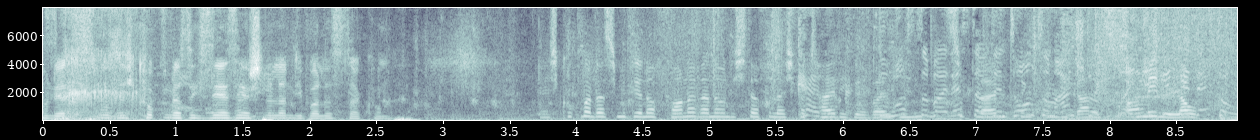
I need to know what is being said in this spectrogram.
und jetzt muss ich gucken, dass ich sehr, sehr schnell an die Ballista komme. Ja, ich guck mal, dass ich mit dir nach vorne renne und dich da vielleicht verteidige, weil du musst zu auf den bleiben Turm zum Einsturz nichts. Oh. Mädel, lauf. Deckung.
